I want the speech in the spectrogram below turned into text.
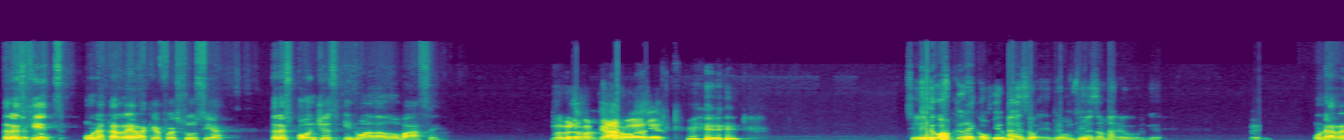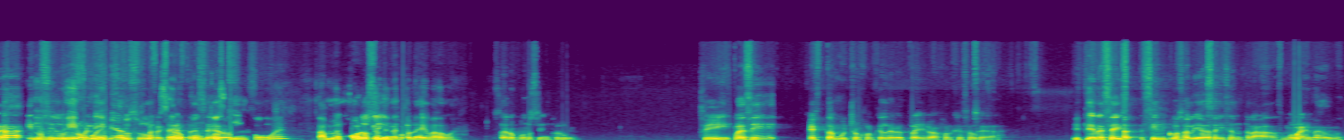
Tres hits, una carrera que fue sucia, tres ponches y no ha dado base. Vuelven a marcar, no va a ser. Sí, güey, reconfirma eso, güey, reconfirma esa madre, güey, porque... Una carrera y no ha sido no fue güey, limpia, no punto su recta de cero. 0.5, güey. Está mejor que el de 0.5. Beto Leiva, güey. 0.5 el whip. Sí, pues sí, está mucho mejor que el de Beto Leiva, Jorge Sauceda. Y tiene seis, cinco salidas, seis entradas. Muy buenas, güey.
